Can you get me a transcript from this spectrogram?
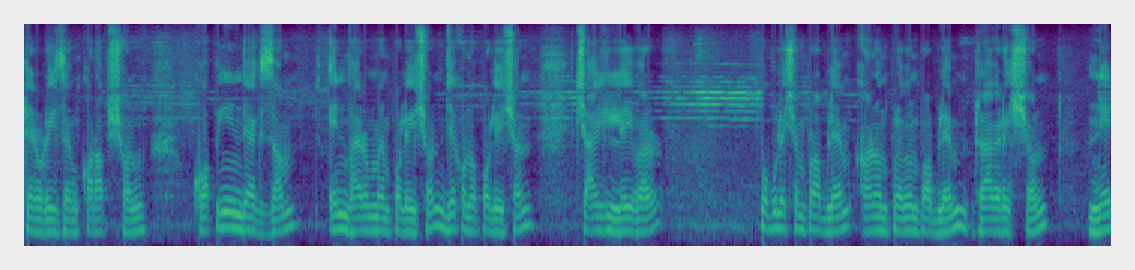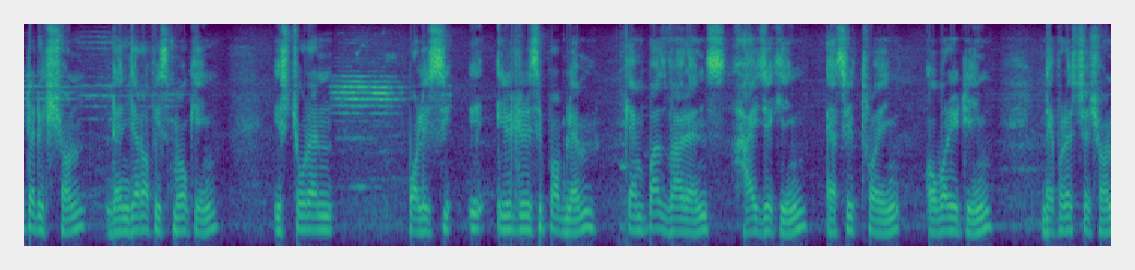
টেরোরিজম করাপশন কপিং ইন দ্য এক্সাম এনভায়রনমেন্ট পলিউশন যে কোনো পলিউশন চাইল্ড লেবার পপুলেশন প্রবলেম আনএমপ্লয়মেন্ট প্রবলেম ড্রাগ অ্যাডিকশন নেট অ্যাডিকশন ডেঞ্জার অফ স্মোকিং স্টুডেন্ট policy i- illiteracy problem, campus হাইজেকিং hijacking, acid throwing, ইটিং deforestation,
